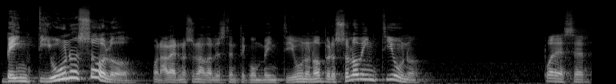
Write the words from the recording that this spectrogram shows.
21 solo. Bueno, a ver, no es un adolescente con 21, ¿no? Pero solo 21. Puede ser.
